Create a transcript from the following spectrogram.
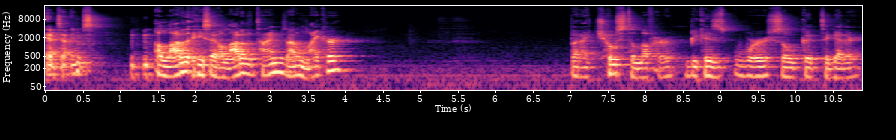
At times. a lot of the, he said a lot of the times I don't like her, but I chose to love her because we're so good together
